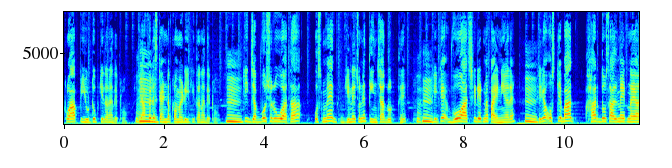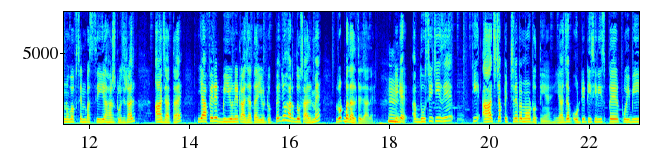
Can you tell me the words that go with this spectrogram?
को आप यूट्यूब की तरह देख लो या फिर स्टैंड अप कॉमेडी की तरह देख लो कि जब वो शुरू हुआ था उसमें गिने चुने तीन चार लोग थे ठीक है? वो आज की डेट में पाइनियर है ठीक है? उसके बाद हर दो साल में एक नया अनुभव सिंह बस्सी या हर्ष गुजराल आ जाता है या फिर एक बी यूनिट आ जाता है यूट्यूब पे जो हर दो साल में रूट बदलते जा रहे हैं ठीक है? अब दूसरी चीज़ ये कि आज जब पिक्चरें प्रमोट होती हैं या जब ओटीटी सीरीज़ पे कोई भी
